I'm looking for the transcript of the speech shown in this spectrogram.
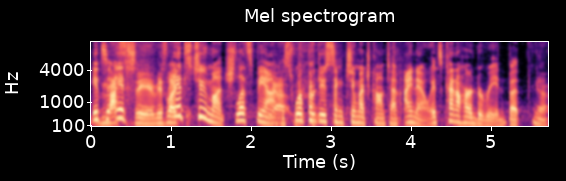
It's Massive. It's, It's like- it's too much. Let's be honest. We're producing too much content. I know it's kind of hard to read, but yeah.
